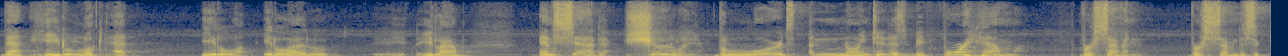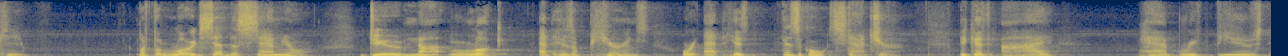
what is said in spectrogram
that he looked at Eliab and said, Surely the Lord's anointed is before him. Verse 7. Verse 7, this is key. But the Lord said to Samuel, Do not look at his appearance or at his physical stature, because I have refused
